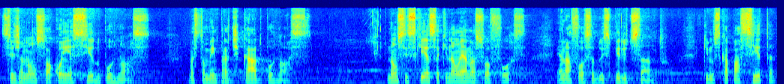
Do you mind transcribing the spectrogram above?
seja não só conhecido por nós, mas também praticado por nós. Não se esqueça que não é na sua força, é na força do Espírito Santo, que nos capacita,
